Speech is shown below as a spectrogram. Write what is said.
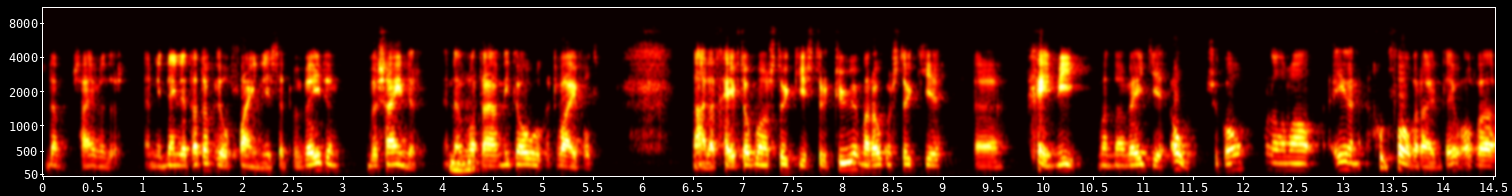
dan zijn we er. En ik denk dat dat ook heel fijn is, dat we weten, we zijn er. En daar mhm. wordt daar niet over getwijfeld. Nou, dat geeft ook wel een stukje structuur, maar ook een stukje uh, chemie. Want dan weet je, oh, ze komen allemaal even goed voorbereid. Hè? Of uh,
